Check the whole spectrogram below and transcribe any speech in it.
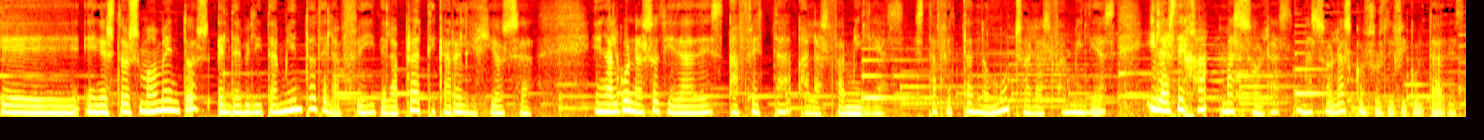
que en estos momentos el debilitamiento de la fe y de la práctica religiosa en algunas sociedades afecta a las familias, está afectando mucho a las familias y las deja más solas, más solas con sus dificultades.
